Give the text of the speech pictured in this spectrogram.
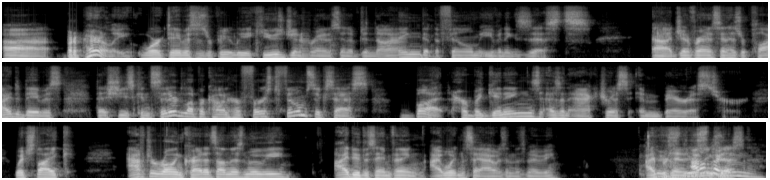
Uh, but apparently, Warwick Davis has repeatedly accused Jennifer Aniston of denying that the film even exists. Uh, Jennifer Aniston has replied to Davis that she's considered Leprechaun her first film success, but her beginnings as an actress embarrassed her. Which, like, after rolling credits on this movie, I do the same thing. I wouldn't say I was in this movie. I There's- pretend it doesn't I don't exist. been-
